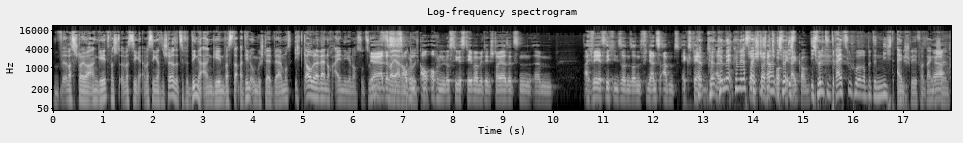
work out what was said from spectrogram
was Steuer angeht, was, was, die, was die ganzen Steuersätze für Dinge angehen, was da bei denen umgestellt werden muss. Ich glaube, da werden noch einige noch so zumindest ja, das zwei Jahre ist auch ein, auch, auch ein lustiges Thema mit den Steuersätzen. Ähm, ich will jetzt nicht in so einen, so einen Finanzamt-Experten. Können, können, wir, können wir das vielleicht nicht machen? Ich, ich, ich, würde die drei Zuhörer bitte nicht einschläfern. Dankeschön. Ja.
